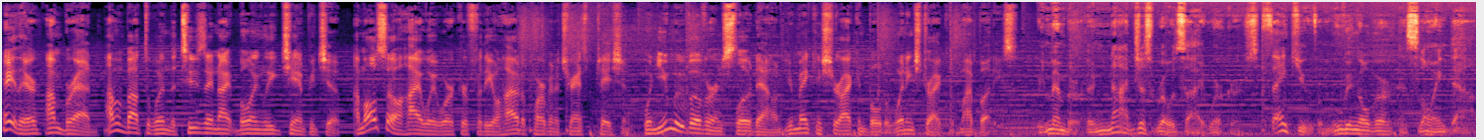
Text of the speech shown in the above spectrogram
Hey there, I'm Brad. I'm about to win the Tuesday Night Bowling League Championship. I'm also a highway worker for the Ohio Department of Transportation. When you move over and slow down, you're making sure I can bowl the winning strike with my buddies. Remember, they're not just roadside workers. Thank you for moving over and slowing down.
